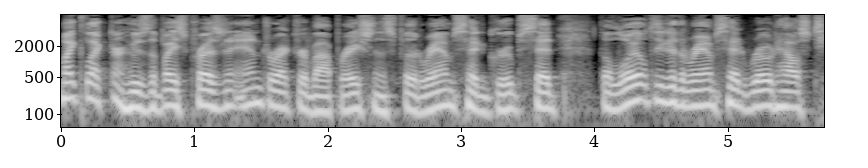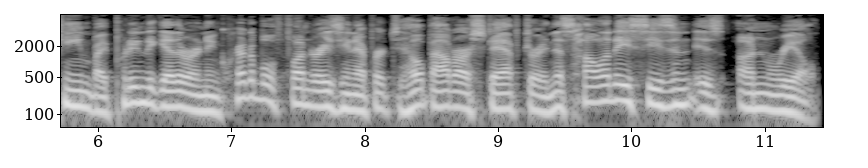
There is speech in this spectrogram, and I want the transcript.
Mike Lechner, who's the vice president and director of operations for the Rams Head Group, said the loyalty to the Rams Head Roadhouse team by putting together an incredible fundraising effort to help out our staff during this holiday season is unreal.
